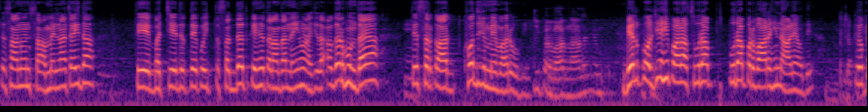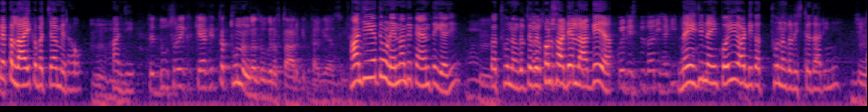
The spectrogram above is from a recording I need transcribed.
ਤੇ ਸਾਨੂੰ ਇਨਸਾਫ ਮਿਲਣਾ ਚਾਹੀਦਾ ਤੇ ਬੱਚੇ ਦੇ ਉੱਤੇ ਕੋਈ ਤਸੱਦਦ ਕਿਸੇ ਤਰ੍ਹਾਂ ਦਾ ਨਹੀਂ ਹੋਣਾ ਚਾਹੀਦਾ। ਅਗਰ ਹੁੰਦਾ ਆ ਤੇ ਸਰਕਾਰ ਖੁਦ ਜ਼ਿੰਮੇਵਾਰ ਹੋਗੀ ਕੀ ਪਰਿਵਾਰ ਨਾਲ ਹੈ ਜੀ? ਬਿਲਕੁਲ ਜੀ ਅਸੀਂ ਪਾਰਾ ਪੂਰਾ ਪੂਰਾ ਪਰਿਵਾਰ ਅਸੀਂ ਨਾਲ ਆ ਉਹਦੇ। ਕਿਉਂਕਿ ਇੱਕ ਲਾਇਕ ਬੱਚਾ ਮੇਰਾ ਉਹ। ਹਾਂਜੀ। ਤੇ ਦੂਸਰਾ ਇੱਕ ਕਿਹਾ ਕਿ ਕੱਥੂ ਨੰਗਲ ਤੋਂ ਗ੍ਰਿਫਤਾਰ ਕੀਤਾ ਗਿਆ ਸੀ। ਹਾਂਜੀ ਇਹ ਤੇ ਹੁਣ ਇਹਨਾਂ ਦੇ ਕਹਿਣ ਤੇ ਹੀ ਆ ਜੀ। ਕੱਥੂ ਨੰਗਲ ਤੇ ਬਿਲਕੁਲ ਸਾਡੇ ਲਾਗੇ ਆ। ਕੋਈ ਰਿਸ਼ਤੇਦਾਰੀ ਹੈਗੀ? ਨਹੀਂ ਜੀ ਨਹੀਂ ਕੋਈ ਸਾਡੀ ਕੱਥੂ ਨੰਗਲ ਰਿਸ਼ਤੇਦਾਰੀ ਨਹੀਂ।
